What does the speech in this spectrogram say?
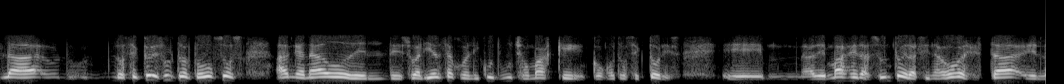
la, los sectores ultraortodoxos han ganado de su alianza con el Likud mucho más que con otros sectores. Eh, además del asunto de las sinagogas está el,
